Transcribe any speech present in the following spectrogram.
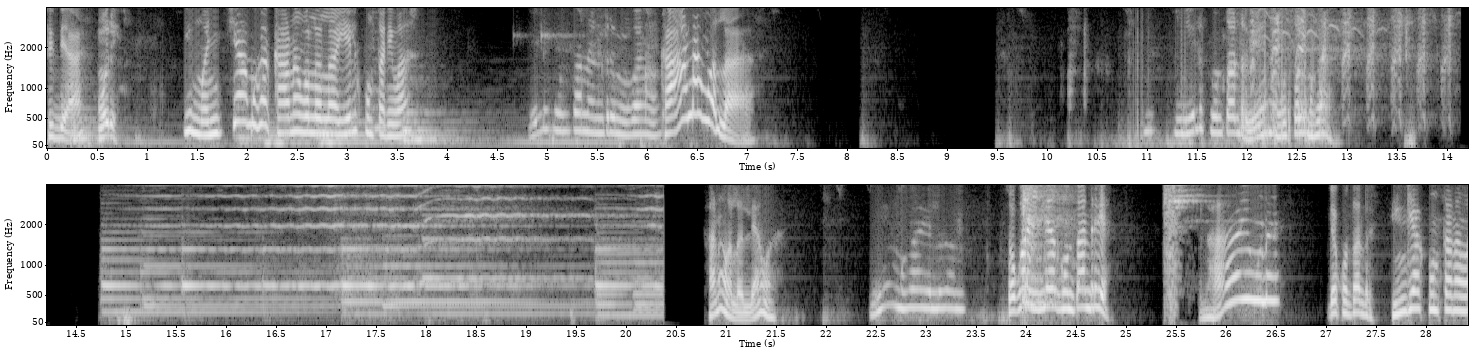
ಸಿದ್ಯಾ? ಹ್ಞೂ ಈ ಮಂಚ ಮಗ ಕಾಣವಲ್ಲಲ್ಲ ಎಲ್ಲಿ ಕುಂತ ನೀವ? ಎಲ್ಲಿ ಕುಂತಾನೇನ್ರಿ ಮಗ? ಕಾಣವಲ್ಲ. ಎಲ್ಲಿ ಕುಂತಾನ್ರಿ? ಮುಸಲ್ ಮಗ? ಕಾಣವಲ್ಲ ಅಲ್ಲಿ ಅವ ಏನ್ ಮಗ ಎಲ್ಲ ಸೌಕಾರ ಇಲ್ಲೇ ಕುಂತಾನ್ರಿ. ನಾ ಇವನ. ಇಲ್ಲೇ ಕುಂತಾನ್ರಿ. ಹಿಂಗ್ಯಾಕ್ ಕುಂತಾನವ?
